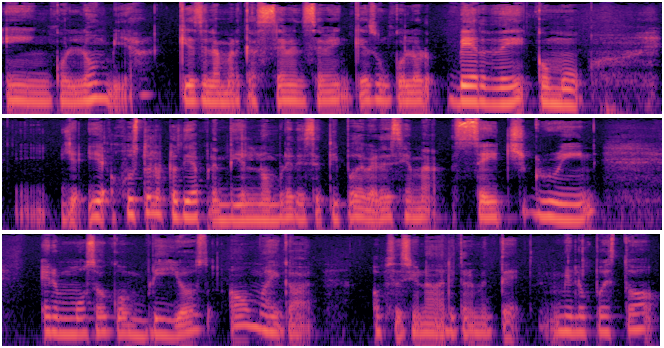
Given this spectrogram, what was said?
en Colombia, que es de la marca 77, que es un color verde como... Y, justo el otro día aprendí el nombre de ese tipo de verde, se llama Sage Green, hermoso con brillos. Oh my god, obsesionada literalmente. Me lo he puesto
